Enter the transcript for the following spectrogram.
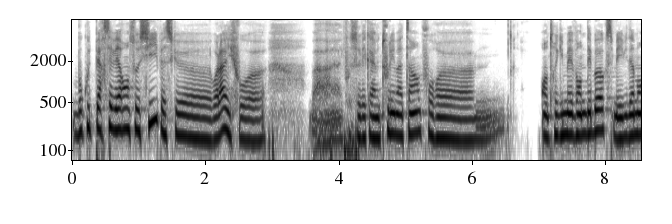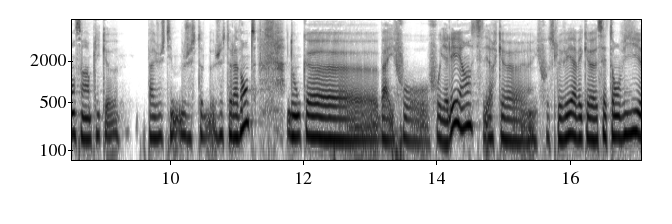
beaucoup de persévérance aussi, parce que voilà, il faut bah, il faut se lever quand même tous les matins pour euh, entre guillemets vendre des box, mais évidemment ça implique euh, pas juste juste juste la vente. Donc euh, bah il faut faut y aller hein. c'est-à-dire que il faut se lever avec cette envie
